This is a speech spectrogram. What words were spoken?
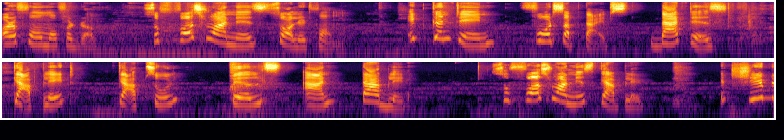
or a form of a drug. So first one is solid form. It contains four subtypes that is caplet, capsule, pills and tablet. So first one is caplet. It's shaped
